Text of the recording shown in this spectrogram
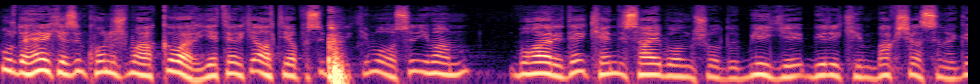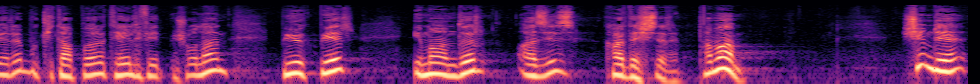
Burada herkesin konuşma hakkı var. Yeter ki altyapısı birikimi olsun. İmam Buhari de kendi sahip olmuş olduğu bilgi, birikim, bakış açısına göre bu kitapları telif etmiş olan büyük bir imamdır aziz kardeşlerim. Tamam. Şimdi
